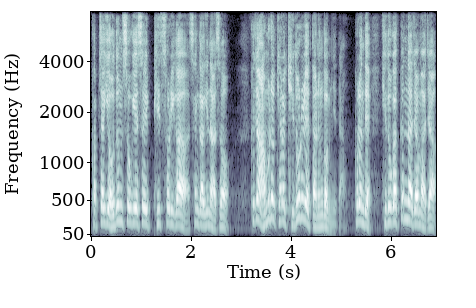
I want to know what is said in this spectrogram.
갑자기 어둠 속에서의 빗소리가 생각이 나서 그냥 아무렇게나 기도를 했다는 겁니다. 그런데 기도가 끝나자마자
